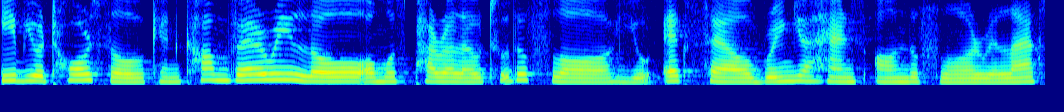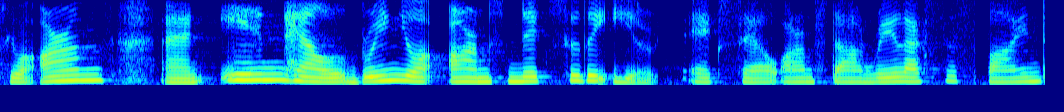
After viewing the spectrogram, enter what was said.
If your torso can come very low, almost parallel to the floor, you exhale, bring your hands on the floor, relax your arms, and inhale, bring your arms next to the ear. Exhale, arms down, relax the spine.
